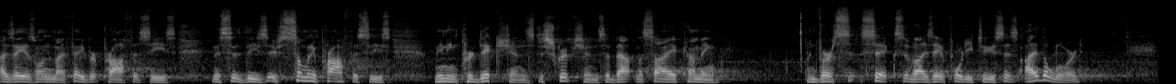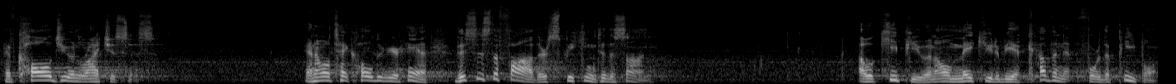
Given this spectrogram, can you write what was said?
Isaiah is one of my favorite prophecies. This is, these, there's so many prophecies, meaning predictions, descriptions about Messiah coming. In verse 6 of Isaiah 42, he says, I, the Lord, have called you in righteousness, and I will take hold of your hand. This is the Father speaking to the Son. I will keep you and I will make you to be a covenant for the people.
